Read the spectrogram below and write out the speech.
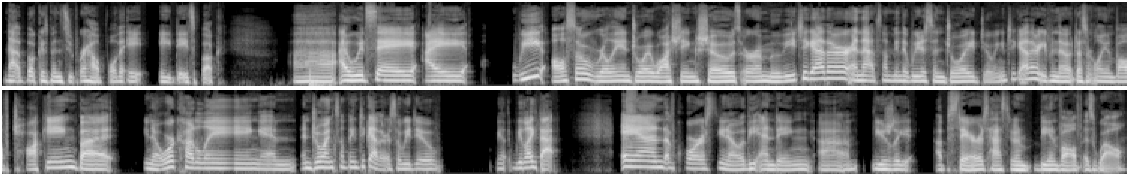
That book has been super helpful, the eight eight dates book. Uh, I would say I we also really enjoy watching shows or a movie together. And that's something that we just enjoy doing together, even though it doesn't really involve talking, but you know, we're cuddling and enjoying something together. So we do, we like that. And of course, you know, the ending, uh, usually upstairs has to be involved as well.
